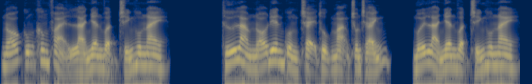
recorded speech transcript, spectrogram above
nó cũng không phải là nhân vật chính hôm nay. Thứ làm nó điên cuồng chạy thuộc mạng trốn tránh, mới là nhân vật chính hôm nay.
